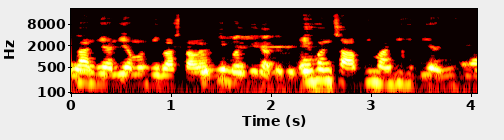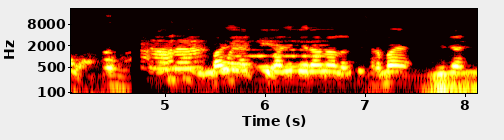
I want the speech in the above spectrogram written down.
ਨਾ ਹਾਂਜੀ ਹਾਂਜੀ ਅਮਨਦੀਪ ਹਸਪਤਾਲ ਕੀ ਮੰਗ ਕੀ ਕਰਦੇ ਸੀ? ਇਹੋ ਇਨਸਾਫ ਦੀ ਮੰਗ ਹੀ ਕੀਤੀ ਹੈ ਜੀ ਨਾਮ ਹੈ। ਹੋਇਆ ਕੀ ਹੈ ਭਾਜੀ ਮੇਰਾ ਨਾਮ ਲਲਿਤ ਸ਼ਰਮਾ ਹੈ। ਠੀਕ ਹੈ ਜੀ।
